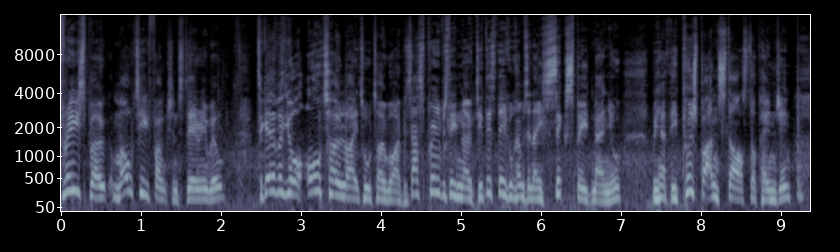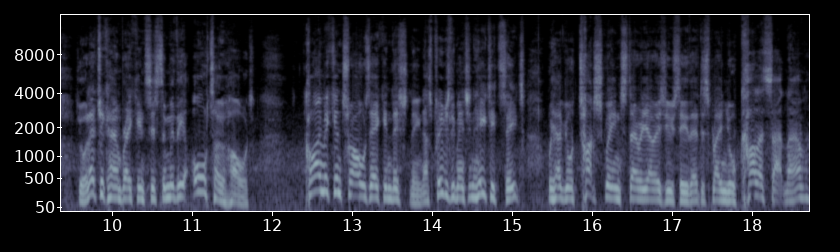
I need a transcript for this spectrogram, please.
three-spoke, multi-function steering wheel, together with your auto lights, auto wipers. As previously noted, this vehicle comes in a six-speed manual. We have the push-button start-stop engine, your electric handbraking system with the auto hold. Climate controls, air conditioning. As previously mentioned, heated seats. We have your touchscreen stereo, as you see there, displaying your colour sat nav.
